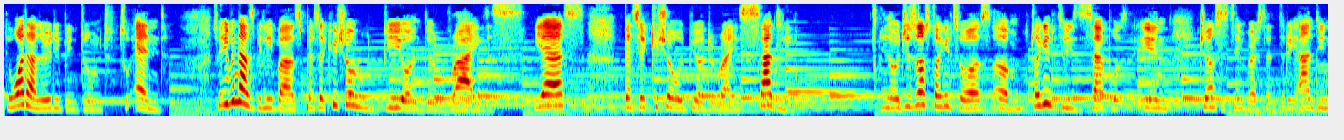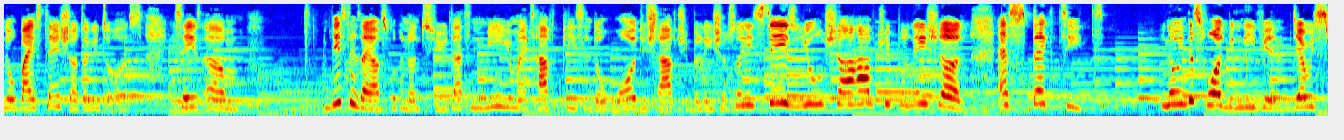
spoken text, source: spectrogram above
the world has already been doomed to end. So, even as believers, persecution would be on the rise. Yes, persecution would be on the rise. Sadly, you know jesus talking to us um talking to his disciples in john 16 verse 3 and you know by extension talking to us he says um these things I have spoken unto you, that in me you might have peace, in the world you shall have tribulation. So he says, You shall have tribulation. Expect it. You know, in this world we live in, there is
